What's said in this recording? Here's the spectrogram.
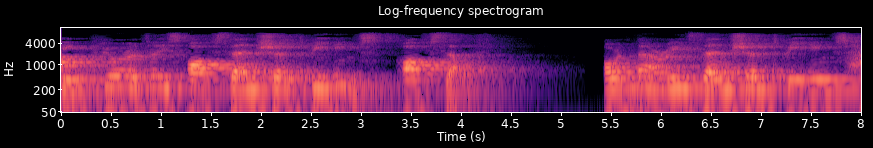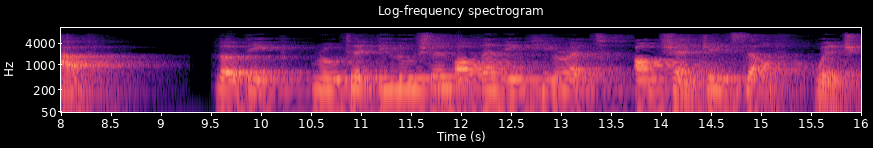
Impurities of sentient beings, of self. Ordinary sentient beings have the deep-rooted delusion of an inherent, unchanging self, which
